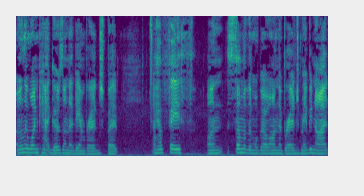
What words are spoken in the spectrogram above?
Only one cat goes on that damn bridge. But I have faith on some of them will go on the bridge maybe not.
